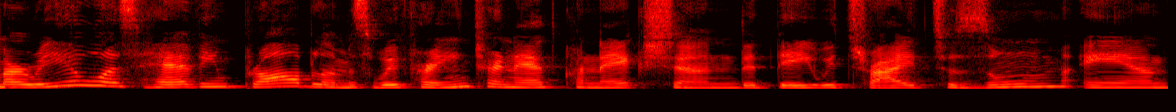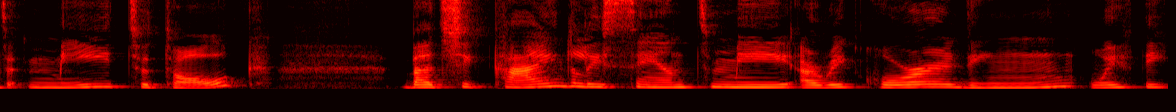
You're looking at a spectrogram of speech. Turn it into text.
Maria was having problems with her internet connection the day we tried to Zoom and meet to talk, but she kindly sent me a recording with the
